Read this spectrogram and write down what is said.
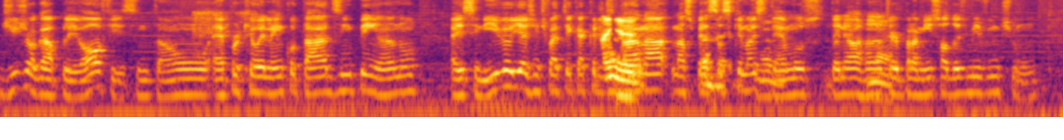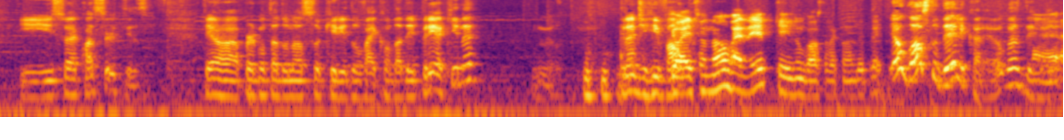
de jogar playoffs, então é porque o elenco está desempenhando a esse nível e a gente vai ter que acreditar ele. na- nas peças que nós É. temos. Daniel Hunter, para mim, só 2021. E isso é quase certeza. Tem a pergunta do nosso querido Vaicão da Depre aqui, né? Meu grande Que rival. o Edson não vai ler, porque ele não gosta da câmera play. Eu gosto dele, cara. Eu gosto dele. É.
